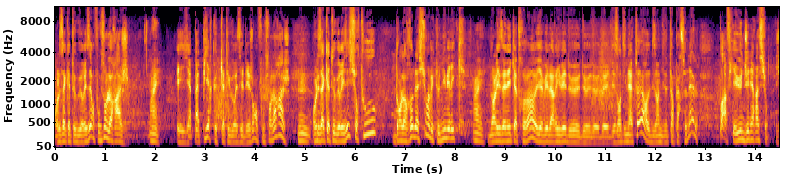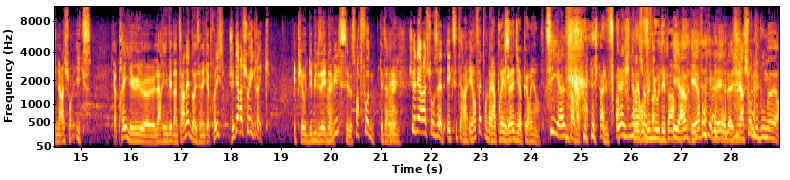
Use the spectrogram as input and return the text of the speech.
on les a catégorisés en fonction de leur âge. Ouais. Et il n'y a pas pire que de catégoriser des gens en fonction de leur âge. Mm. On les a catégorisés surtout dans leur relation avec le numérique. Dans les années 80, il y avait l'arrivée de, de- de- de- des ordinateurs, des ordinateurs personnels. Paf, il y a eu une génération, génération X. Et après, il y a eu l'arrivée d'Internet dans les années 90, génération Y. Et puis au début des années Ouais. 2000, c'est le smartphone qui est arrivé. Ouais. Génération Z, etc. Et en fait, on a... Et après Z, il n'y a plus rien. Si, il y a Alpha maintenant. Il y a Alpha. Et la On est génération revenu Alpha. au départ. Et, et avant, il y avait la, la génération du boomer.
